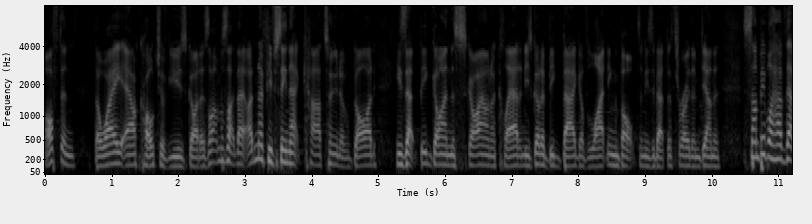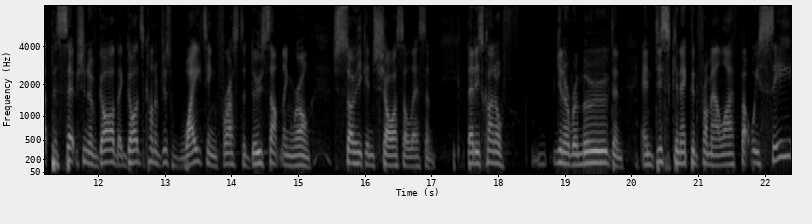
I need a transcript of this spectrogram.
often the way our culture views God is almost like that. I don't know if you've seen that cartoon of God. He's that big guy in the sky on a cloud, and he's got a big bag of lightning bolts, and he's about to throw them down. And some people have that perception of God that God's kind of just waiting for us to do something wrong so he can show us a lesson. That he's kind of you know removed and, and disconnected from our life. But we see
